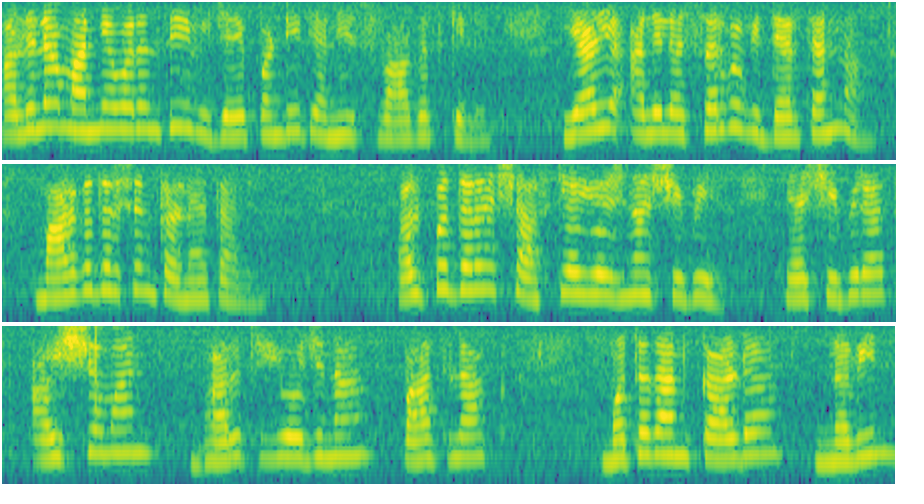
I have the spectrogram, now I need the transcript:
आलेल्या मान्यवरांचे विजय पंडित यांनी स्वागत केले. यावेळी आलेल्या सर्व विद्यार्थ्यांना मार्गदर्शन करण्यात आले. अल्पदरात शासकीय योजना शिबिर या शिबिरात आयुष्यमान भारत योजना पाच लाख मतदान कार्ड नवीन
